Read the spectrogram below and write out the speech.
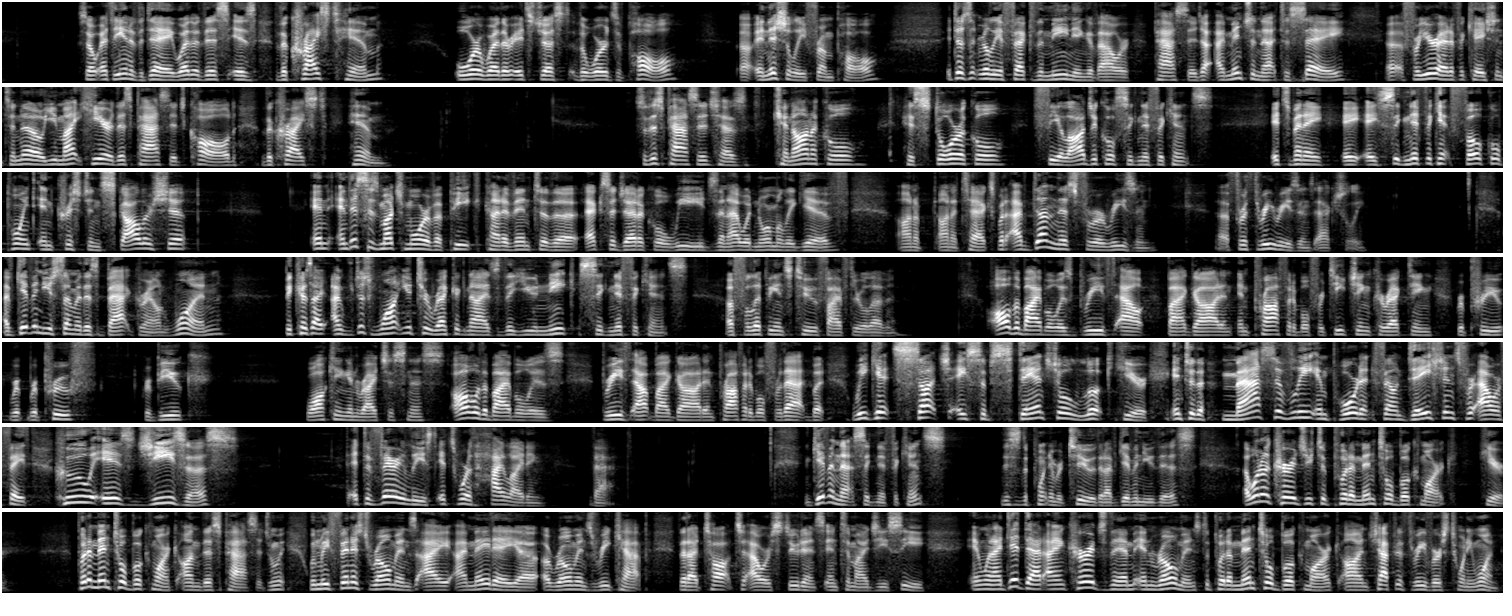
So at the end of the day, whether this is the Christ hymn or whether it's just the words of Paul, uh, initially from Paul, it doesn't really affect the meaning of our passage. I, I mention that to say, uh, for your edification, to know you might hear this passage called the Christ hymn. So this passage has canonical, historical, theological significance. It's been a, a, a significant focal point in Christian scholarship. And, and this is much more of a peek kind of into the exegetical weeds than I would normally give on a, on a text. But I've done this for a reason, uh, for three reasons, actually. I've given you some of this background. One, because I, I just want you to recognize the unique significance of Philippians 2 5 through 11 all the Bible is breathed out by God and, and profitable for teaching, correcting, repro- reproof, rebuke, walking in righteousness. All of the Bible is breathed out by God and profitable for that. But we get such a substantial look here into the massively important foundations for our faith. Who is Jesus? At the very least, it's worth highlighting that. Given that significance, this is the point number two that I've given you this. I want to encourage you to put a mental bookmark here. Put a mental bookmark on this passage. When we, when we finished Romans, I, I made a, uh, a Romans recap that I taught to our students into my GC. And when I did that, I encouraged them in Romans to put a mental bookmark on chapter 3, verse 21.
